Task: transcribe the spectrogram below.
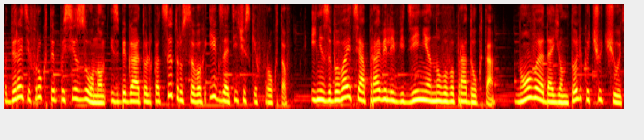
Подбирайте фрукты по сезону, избегая только цитрусовых и экзотических фруктов. И не забывайте о правиле введения нового продукта. Новое даем только чуть-чуть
